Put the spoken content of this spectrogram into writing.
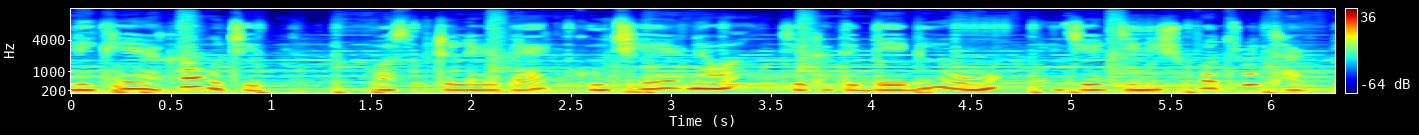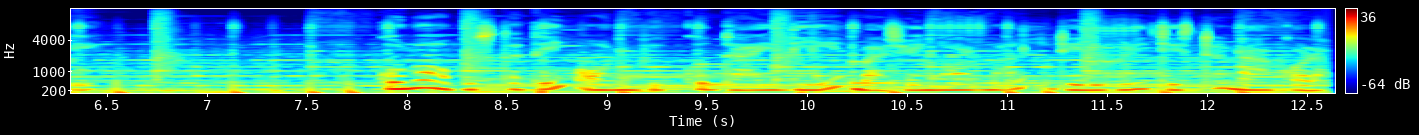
লিখে রাখা উচিত। হসপিটালের ব্যাগ গুছিয়ে নেওয়া, যেটাতে বেবি ও নিজের জিনিসপত্র থাকবে। কোনো অবস্থাতেই অনভিজ্ঞ দায় দিয়ে বাসায় নর্মাল ডেলিভারি চেষ্টা না করা।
